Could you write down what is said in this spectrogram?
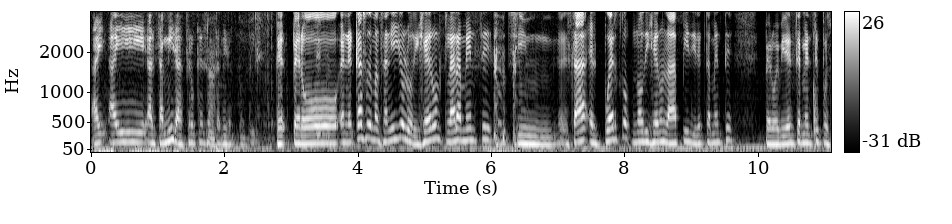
hay, hay Altamira, creo que es Ah. Altamira. Pero, pero en el caso de Manzanillo lo dijeron claramente, sin está el puerto, no dijeron la API directamente, pero evidentemente pues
